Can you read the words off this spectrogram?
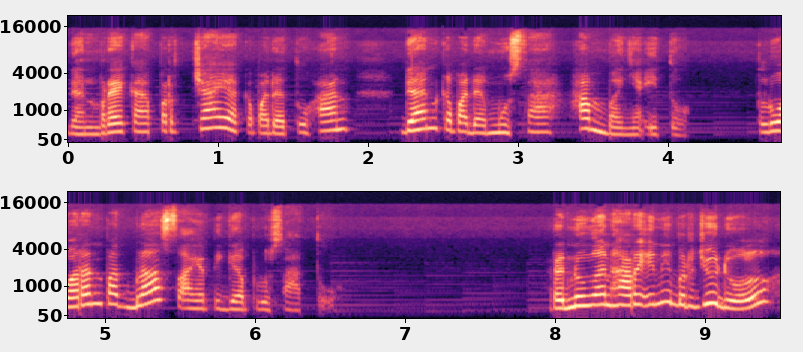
dan mereka percaya kepada Tuhan dan kepada Musa hambanya itu. Keluaran 14 ayat 31. Renungan hari ini berjudul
